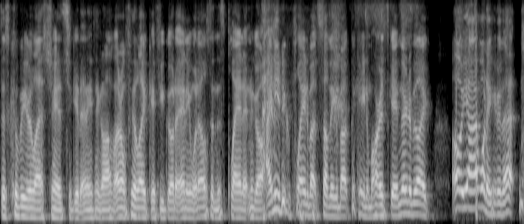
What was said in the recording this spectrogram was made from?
This could be your last chance to get anything off. I don't feel like if you go to anyone else in this planet and go, I need to complain about something about the Kingdom Hearts game, they're gonna be like, Oh yeah, I want to hear that.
